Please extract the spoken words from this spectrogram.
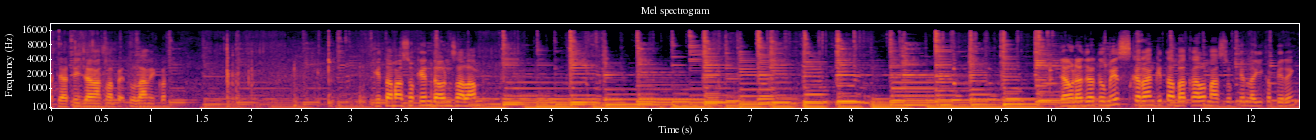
Hati-hati jangan sampai tulang ikut. Kita masukin daun salam. Yang udah tumis, sekarang kita bakal masukin lagi ke piring.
